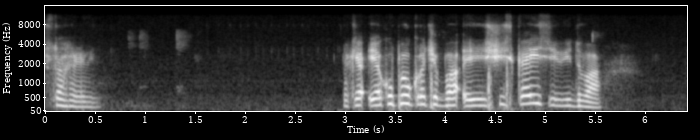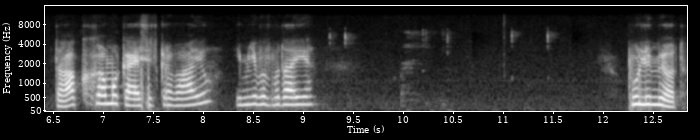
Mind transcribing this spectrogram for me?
100 гривень. Так, я, я купив, коротше, ба- 6 кейсів і 2. Так, хромакейс відкриваю, і мені випадає. Пулемет.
